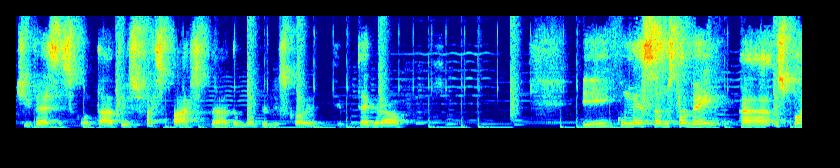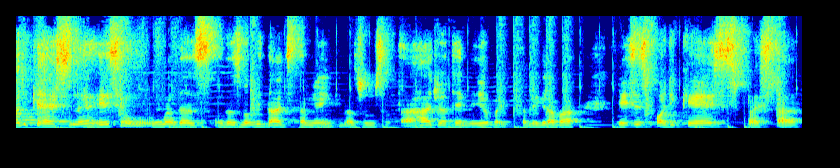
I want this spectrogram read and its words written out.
tivesse esse contato. Isso faz parte da, do modelo escola integral. E começamos também a, os podcasts, né? Esse é um, uma, das, uma das novidades também. Nós vamos a Rádio Ateneu vai também gravar esses podcasts para estar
